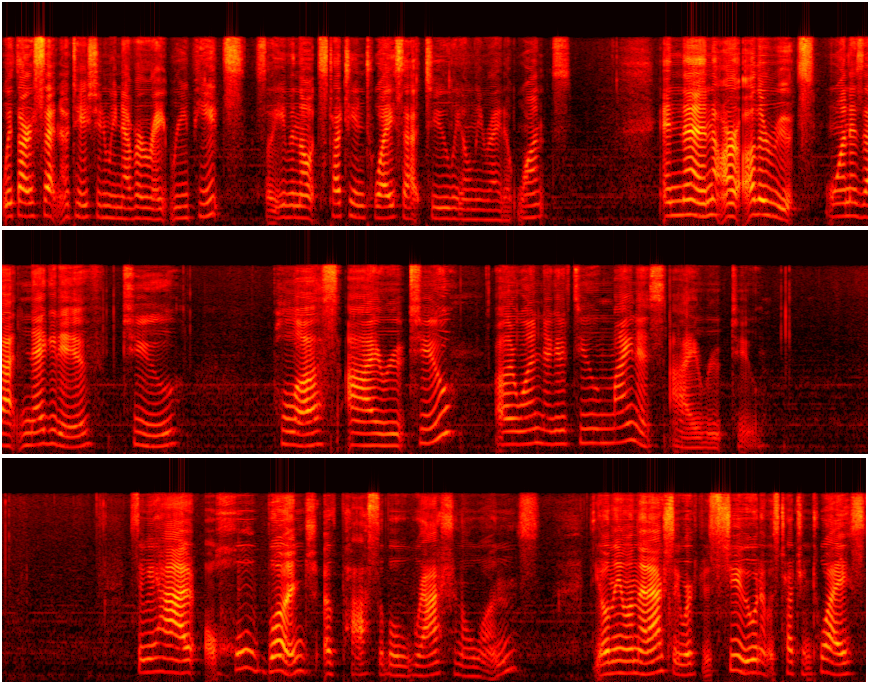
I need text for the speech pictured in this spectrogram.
With our set notation, we never write repeats. So even though it's touching twice at 2, we only write it once. And then our other roots. One is at negative 2 plus i root 2. Other one, negative 2 minus i root 2. So we had a whole bunch of possible rational ones. The only one that actually worked was 2, and it was touching twice,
